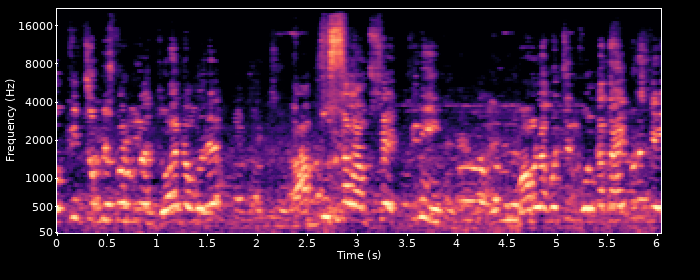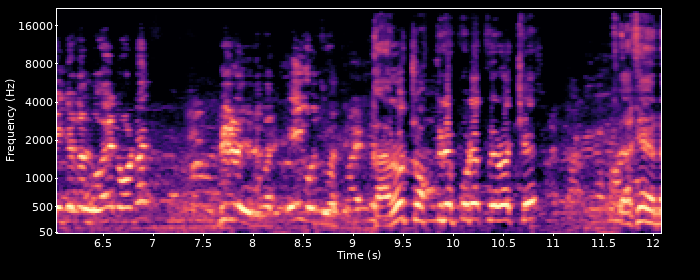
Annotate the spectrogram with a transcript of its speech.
দক্ষিণ চব্বিশ পরগনার জয়নগরে আব্দুল সালাম শেখ তিনি মামলা করছেন কলকাতা হাইকোর্টে যে এই জায়গায় ল অ্যান্ড অর্ডার বিগড়ে যেতে পারে। এই অজুহাতে। কারও চক্রে পড়ে পেরোচ্ছে দেখেন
